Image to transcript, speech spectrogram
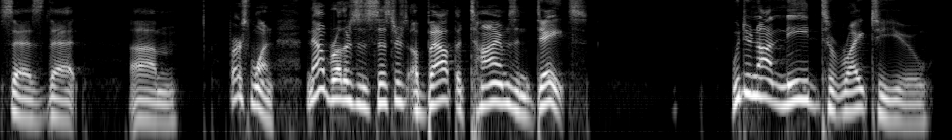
says that, um, verse 1 Now, brothers and sisters, about the times and dates, we do not need to write to you,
